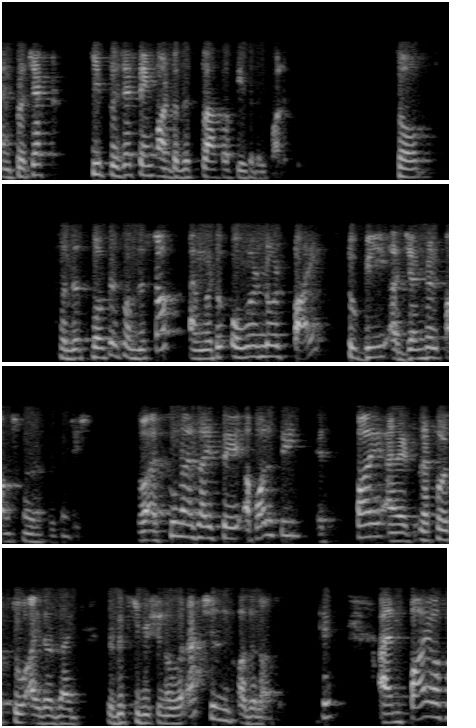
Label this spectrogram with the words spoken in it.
and project, keep projecting onto this class of feasible policies. So for the purpose of this talk, I'm going to overload pi to be a general functional representation. So as soon as I say a policy, it's pi, and it refers to either like the distribution over actions or the logit. Okay, and pi of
